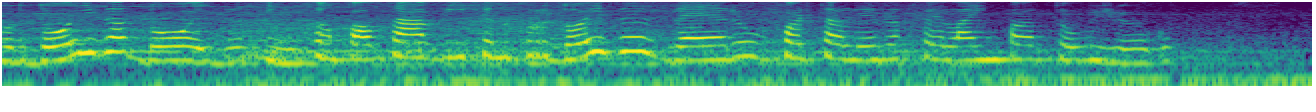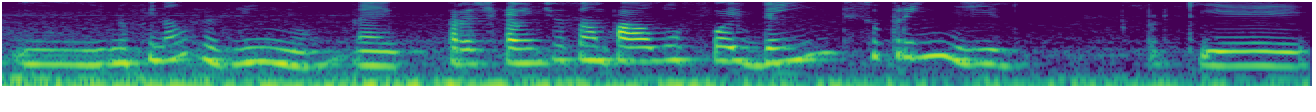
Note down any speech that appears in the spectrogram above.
por 2 a 2 assim, o São Paulo tava vencendo por 2 a 0 o Fortaleza foi lá e empatou o jogo e no finalzinho, né, praticamente o São Paulo foi bem surpreendido, porque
